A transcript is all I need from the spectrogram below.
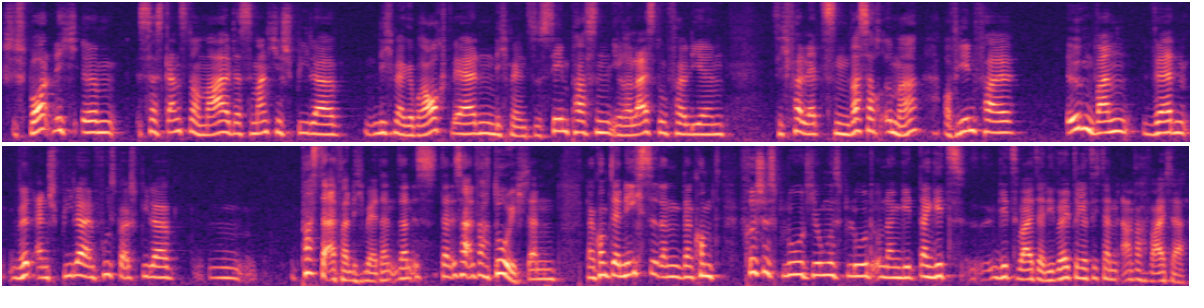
Sportlich ähm, ist das ganz normal, dass manche Spieler nicht mehr gebraucht werden, nicht mehr ins System passen, ihre Leistung verlieren, sich verletzen, was auch immer. Auf jeden Fall, irgendwann werden, wird ein Spieler, ein Fußballspieler, hm, passt er einfach nicht mehr. Dann, dann, ist, dann ist er einfach durch. Dann, dann kommt der nächste, dann, dann kommt frisches Blut, junges Blut und dann, geht, dann geht's, geht's weiter. Die Welt dreht sich dann einfach weiter.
